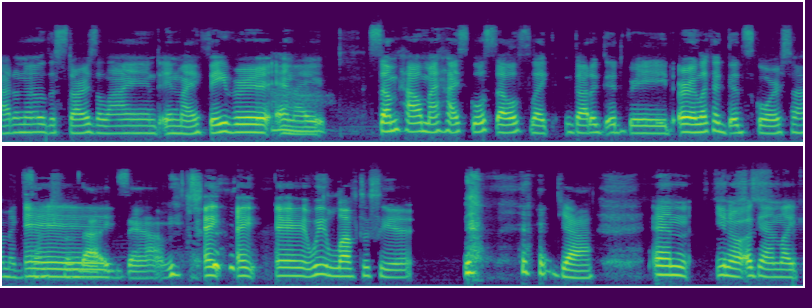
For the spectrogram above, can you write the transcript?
I don't know, the stars aligned in my favor, uh-huh. and I somehow my high school self like got a good grade or like a good score, so I'm exempt from that exam. hey, hey, hey, we love to see it. yeah, and you know, again, like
